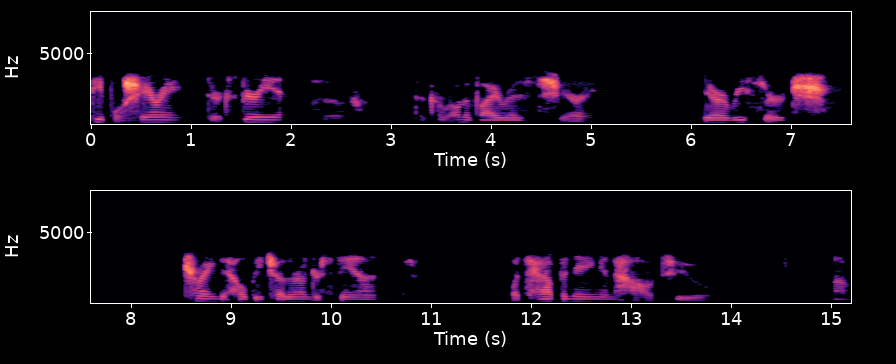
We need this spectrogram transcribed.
People sharing their experience of the coronavirus, sharing their research, trying to help each other understand what's happening and how to um,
